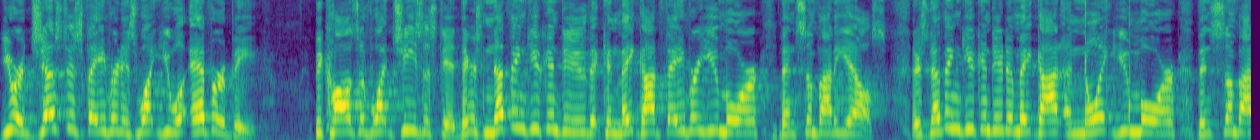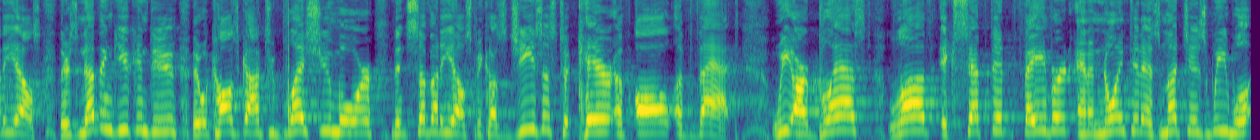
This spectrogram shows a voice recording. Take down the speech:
You are just as favored as what you will ever be because of what Jesus did. There's nothing you can do that can make God favor you more than somebody else. There's nothing you can do to make God anoint you more than somebody else. There's nothing you can do that will cause God to bless you more than somebody else because Jesus took care of all of that. We are blessed, loved, accepted, favored, and anointed as much as we will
